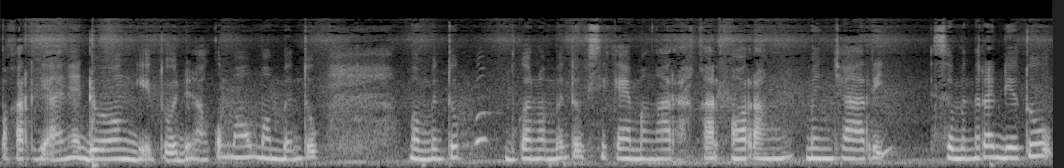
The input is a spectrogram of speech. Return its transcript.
pekerjaannya dong gitu. Dan aku mau membentuk membentuk bukan membentuk sih kayak mengarahkan orang mencari sebenarnya dia tuh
